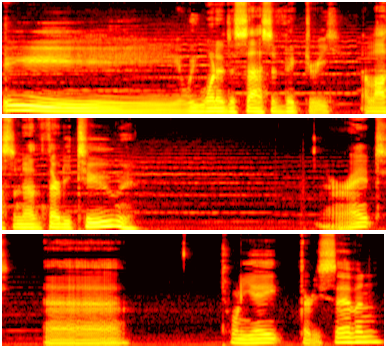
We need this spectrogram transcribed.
we won a decisive victory. I lost another 32. Alright. Uh, 28, 37.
